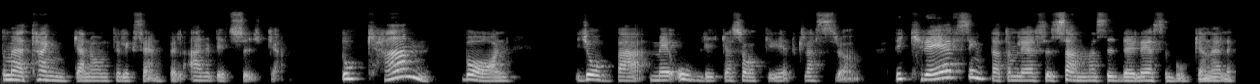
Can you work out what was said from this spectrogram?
de här tankarna om till exempel arbetspsyken. Då kan barn jobba med olika saker i ett klassrum. Det krävs inte att de läser samma sida i läseboken eller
